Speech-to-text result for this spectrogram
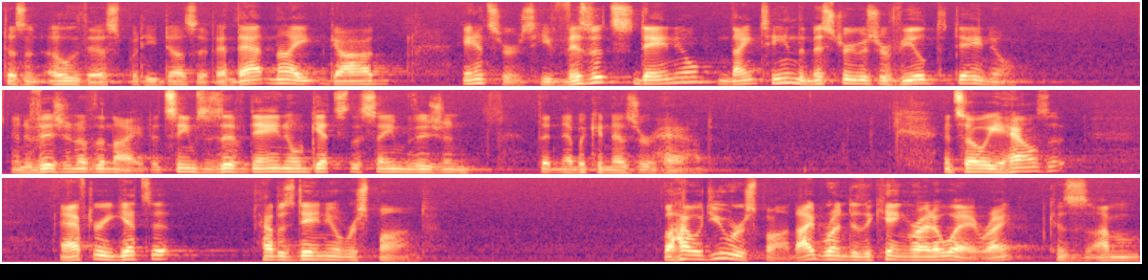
doesn't owe this, but He does it. And that night, God answers. He visits Daniel. 19, the mystery was revealed to Daniel in a vision of the night. It seems as if Daniel gets the same vision that Nebuchadnezzar had. And so he has it. After he gets it, how does Daniel respond? Well, how would you respond? I'd run to the king right away, right? Because I'm,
